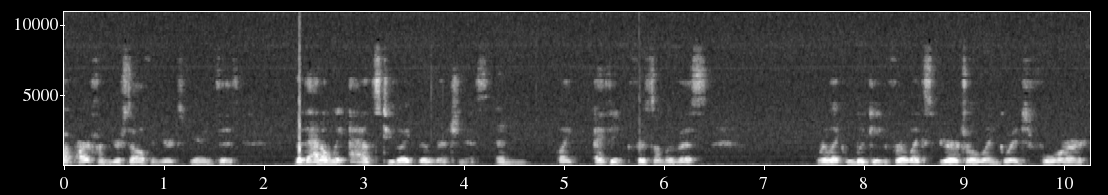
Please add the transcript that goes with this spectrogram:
apart from yourself and your experiences but that only adds to like the richness. And like i think for some of us we're like looking for like spiritual language for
